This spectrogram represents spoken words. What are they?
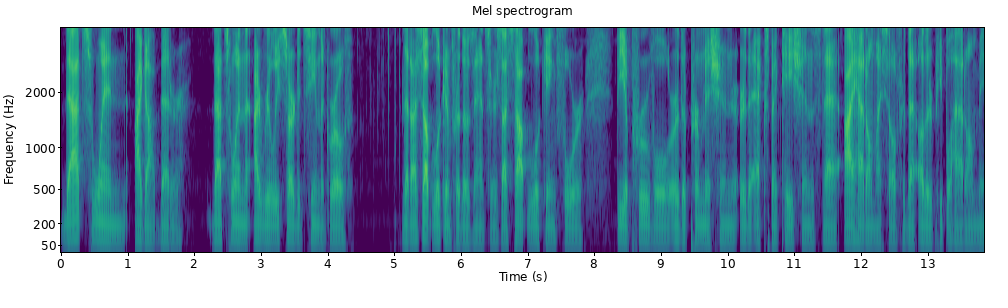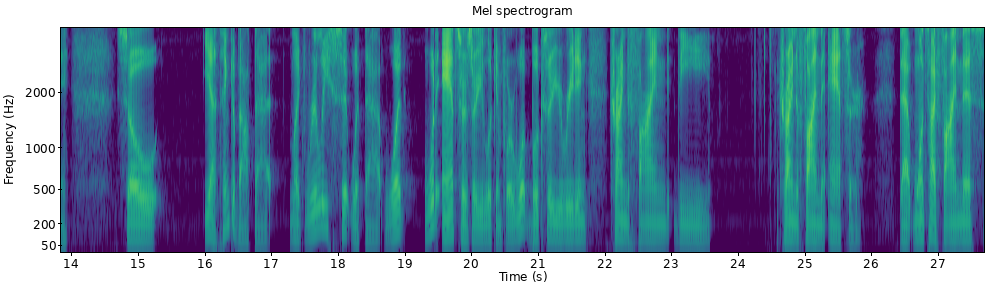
that's when I got better. That's when I really started seeing the growth. That I stopped looking for those answers. I stopped looking for the approval or the permission or the expectations that I had on myself or that other people had on me. So, yeah, think about that. Like really sit with that. What what answers are you looking for? What books are you reading trying to find the trying to find the answer? That once I find this,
